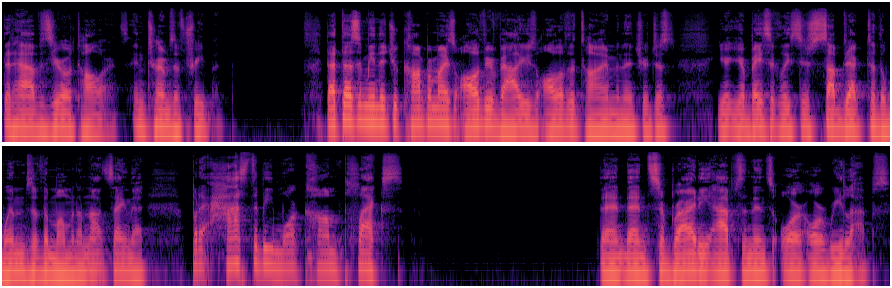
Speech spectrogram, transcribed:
that have zero tolerance in terms of treatment. That doesn't mean that you compromise all of your values all of the time and that you're just, you're, you're basically just subject to the whims of the moment. I'm not saying that, but it has to be more complex than, than sobriety, abstinence, or, or relapse.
